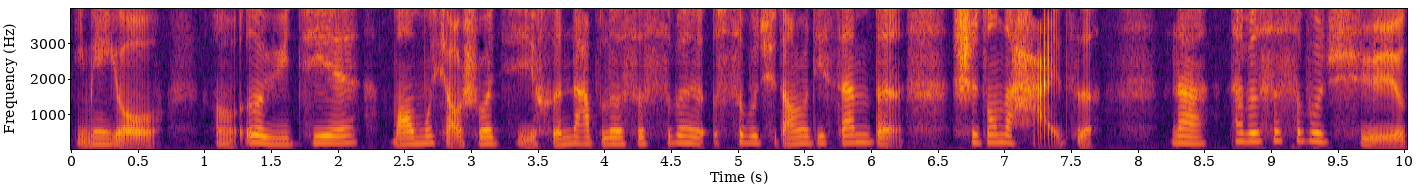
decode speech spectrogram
里面有。呃，《鳄鱼街》《毛姆小说集》和《那不勒斯四本四部曲》当中第三本《失踪的孩子》，那《那不勒斯四部曲》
